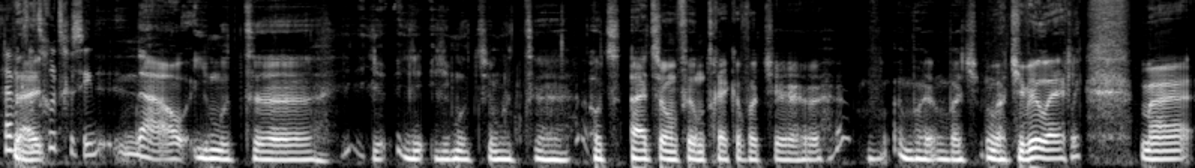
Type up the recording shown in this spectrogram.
Heb ik Nee. dat goed gezien? Nou, je moet, eh, je, je, je moet, je moet eh, uit- zo'n film trekken wat je, wat, je, wat je wil eigenlijk. Maar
